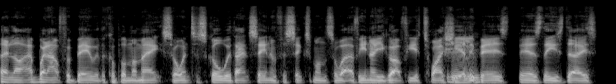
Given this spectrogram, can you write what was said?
Then like, I went out for beer with a couple of my mates, so I went to school without seeing them for six months or whatever. You know, you go out for your twice yearly Mhm. beers, beers these days,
